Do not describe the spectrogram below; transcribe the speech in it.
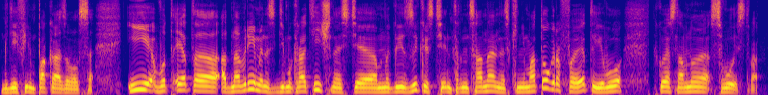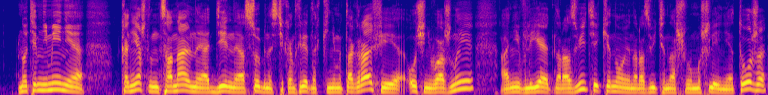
где фильм показывался. И вот эта одновременность, демократичность, э, многоязыкость, интернациональность кинематографа – это его такое основное свойство. Но, тем не менее, Конечно, национальные отдельные особенности конкретных кинематографий очень важны. Они влияют на развитие кино и на развитие нашего мышления тоже.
